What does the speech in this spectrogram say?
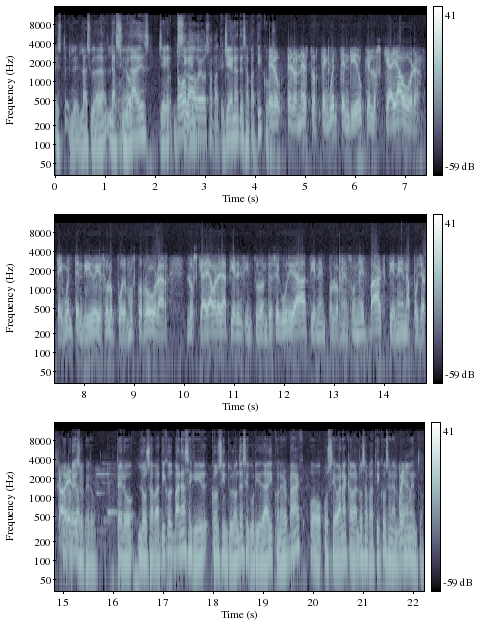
esto- la ciudad, las ciudades todo lado veo llenas de zapaticos. Pero, pero Néstor, tengo entendido que los que hay ahora, tengo entendido y eso lo podemos corroborar, los que hay ahora ya tienen cinturón de seguridad, tienen por lo menos un airbag, tienen No, apoyacabezas. por eso, pero, pero los zapaticos van a seguir con cinturón de seguridad y con airbag o, o se van a acabar los zapaticos en algún Bueno, momento.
